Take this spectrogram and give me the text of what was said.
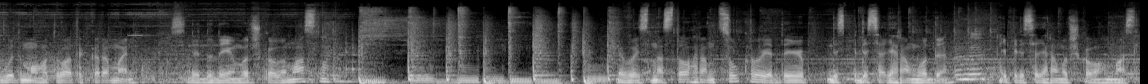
і будемо готувати карамель. Сюди додаємо вершкове масло. Дивись, на 100 грам цукру я даю десь 50 грам води і 50 грам вершкового масла.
